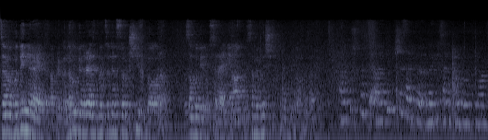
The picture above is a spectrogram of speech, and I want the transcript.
Це годинні рейти, наприклад, на on Rails 21,46 доларів за годину середній, а саме вищий тренді долар, так? А які ж сказати, а які більше сайти, на які сайти пробували фріланс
